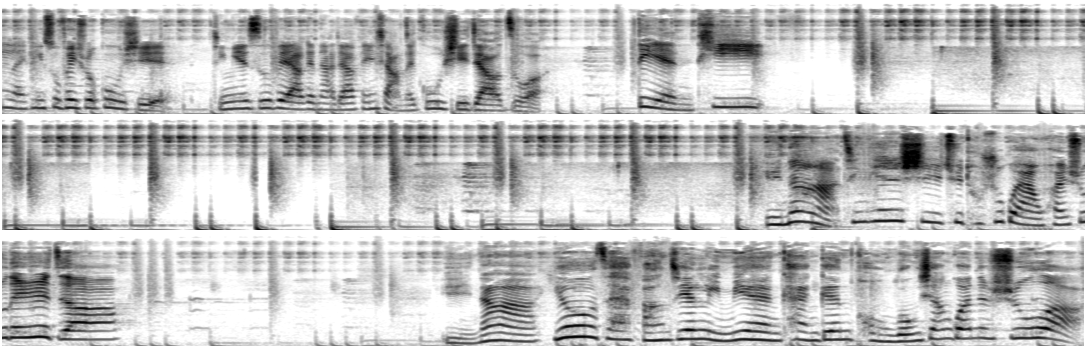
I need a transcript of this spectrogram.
迎来听苏菲说故事。今天苏菲要跟大家分享的故事叫做《电梯》。雨娜，今天是去图书馆还书的日子哦。雨娜又在房间里面看跟恐龙相关的书了。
